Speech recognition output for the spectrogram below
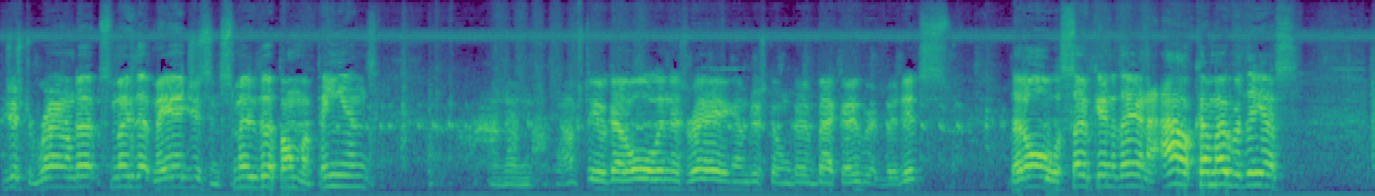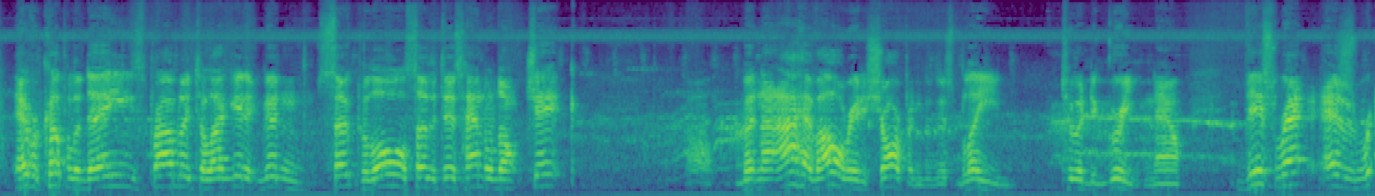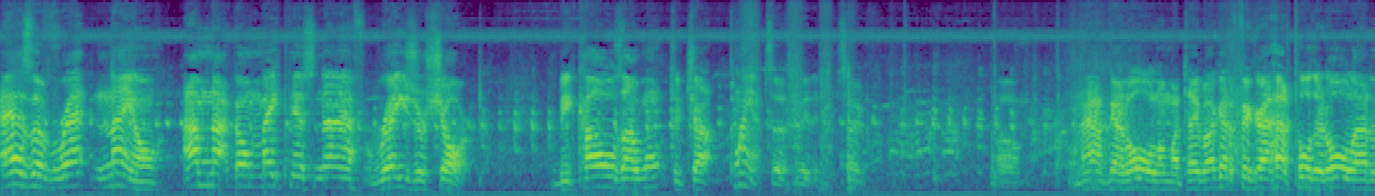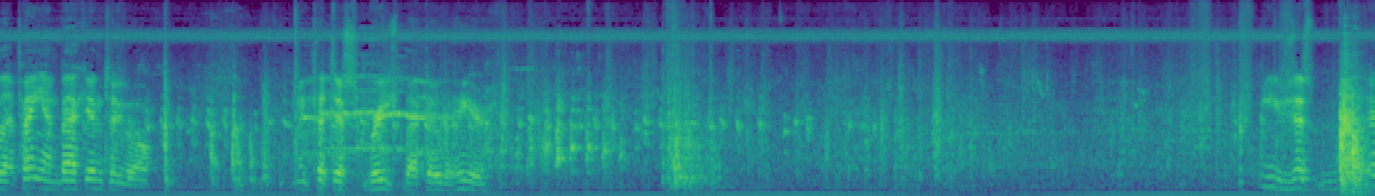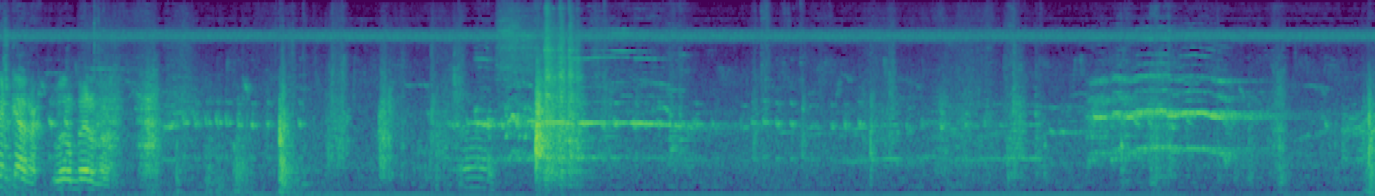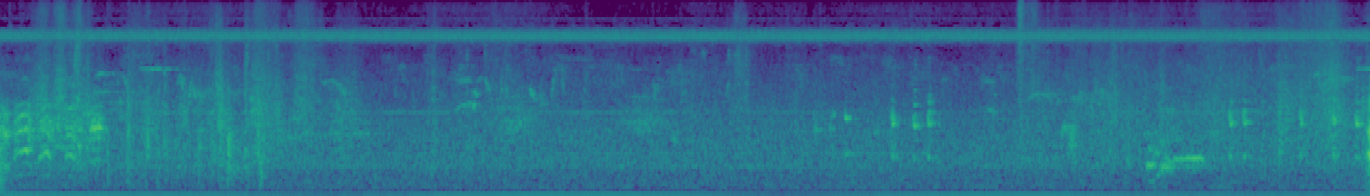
Just to round up smooth up my edges and smooth up on my pins. And then I've still got oil in this rag. I'm just gonna go back over it but it's that oil will soak into there and I'll come over this every couple of days probably till I get it good and soaked with oil so that this handle don't check. Uh, but now I have already sharpened this blade to a degree. Now this as as of right now I'm not gonna make this knife razor sharp because I want to chop plants up with it so now I've got oil on my table. I got to figure out how to pull that oil out of that pan back into. Uh, let me put this grease back over here. use this. It's got a little bit of a.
